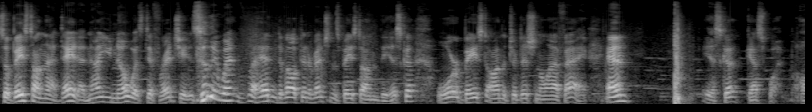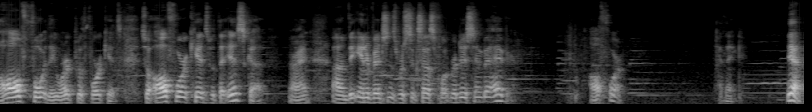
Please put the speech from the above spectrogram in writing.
So based on that data, now you know what's differentiated. So they went ahead and developed interventions based on the ISCA or based on the traditional FA. And ISCA, guess what? All four, they worked with four kids. So all four kids with the ISCA, all right, um, the interventions were successful at reducing behavior. All four, I think. Yeah,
